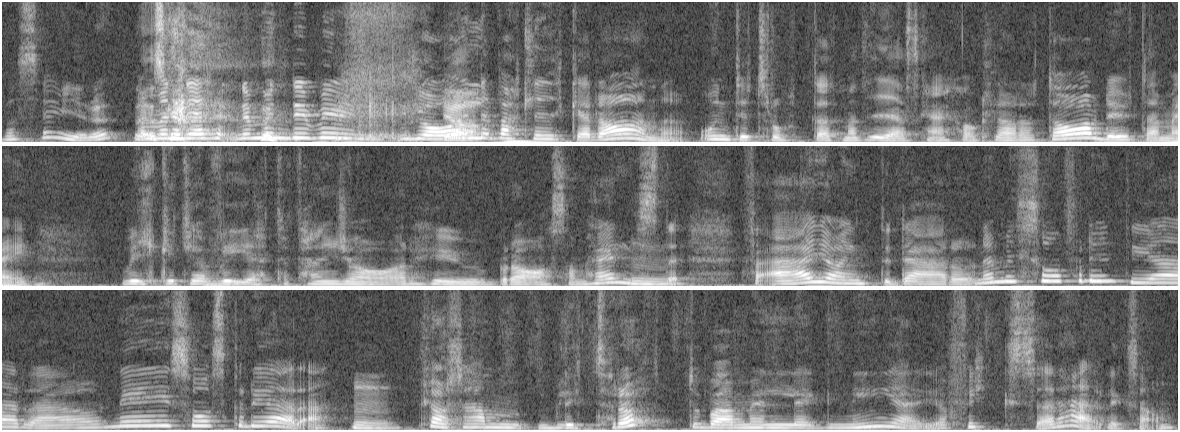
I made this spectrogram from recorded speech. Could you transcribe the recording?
Vad säger du? Ja, men det, nej, men det, väl- jag har Ja. varit likadan och inte trott att Mattias kanske har klarat av det utan mig. Vilket jag vet att han gör hur bra som helst. Mm. För är jag inte där och nej men så får du inte göra och nej så ska du göra. Mm. Klart han blir trött och bara men lägg ner, jag fixar det här liksom.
